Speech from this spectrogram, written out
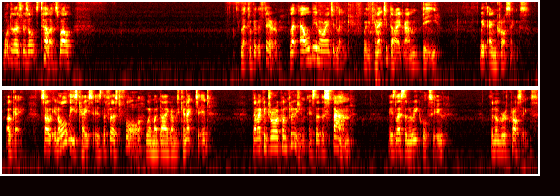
what do those results tell us? Well, let's look at the theorem. Let L be an oriented link with a connected diagram, D, with n crossings. Okay, so in all these cases, the first four, where my diagram is connected, then I can draw a conclusion. It's that the span is less than or equal to the number of crossings.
